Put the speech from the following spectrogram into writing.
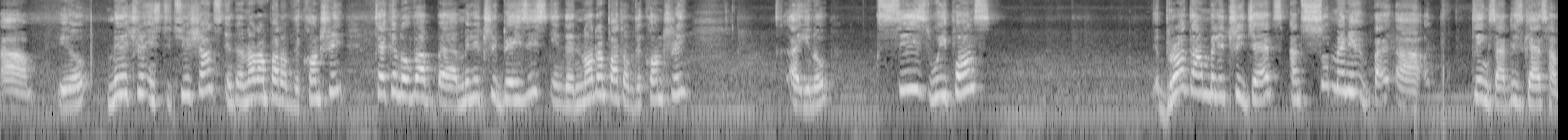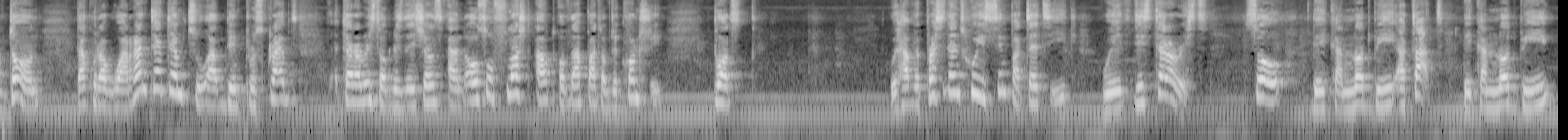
um, you know, military institutions in the northern part of the country, taken over uh, military bases in the northern part of the country, uh, you know, seized weapons, brought down military jets, and so many uh, things that these guys have done that could have warranted them to have been proscribed terrorist organizations and also flushed out of that part of the country. But we have a president who is sympathetic with these terrorists. So they cannot be attacked. They cannot be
